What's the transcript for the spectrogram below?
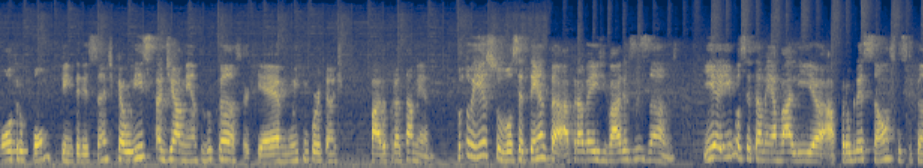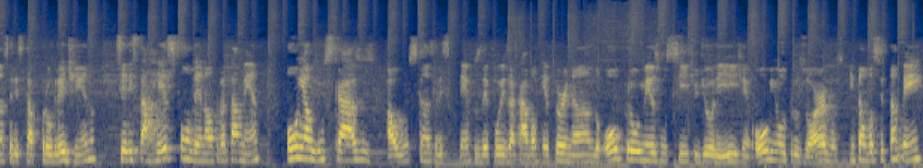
outro ponto que é interessante, que é o estadiamento do câncer, que é muito importante para o tratamento. Tudo isso você tenta através de vários exames. E aí você também avalia a progressão, se esse câncer está progredindo, se ele está respondendo ao tratamento ou em alguns casos, alguns cânceres tempos depois acabam retornando ou para o mesmo sítio de origem ou em outros órgãos. Então você também,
